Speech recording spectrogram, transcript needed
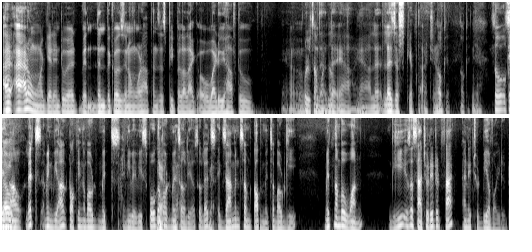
I, I don't want to get into it, but then because you know what happens is people are like, oh, why do you have to uh, Pull someone le- le- down. yeah, yeah. Let, let's just skip that. You know. Okay. Okay. Yeah. So okay, So- now let's. I mean, we are talking about myths anyway. We spoke Yeah, about myths yeah, earlier, so let's examine some top myths about ghee. Myth number one: ghee is a saturated fat and it should be avoided.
